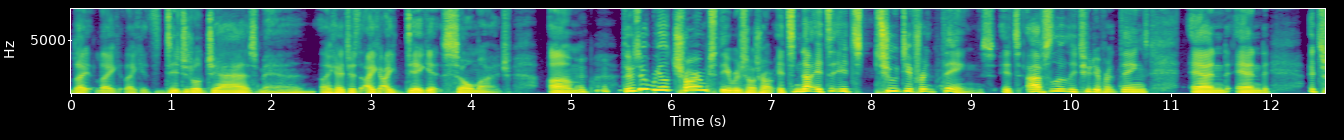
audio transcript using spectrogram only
like like like it's digital jazz, man. Like I just I, I dig it so much. Um, there's a real charm to the original Tron. It's not. It's it's two different things. It's absolutely two different things, and and it's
